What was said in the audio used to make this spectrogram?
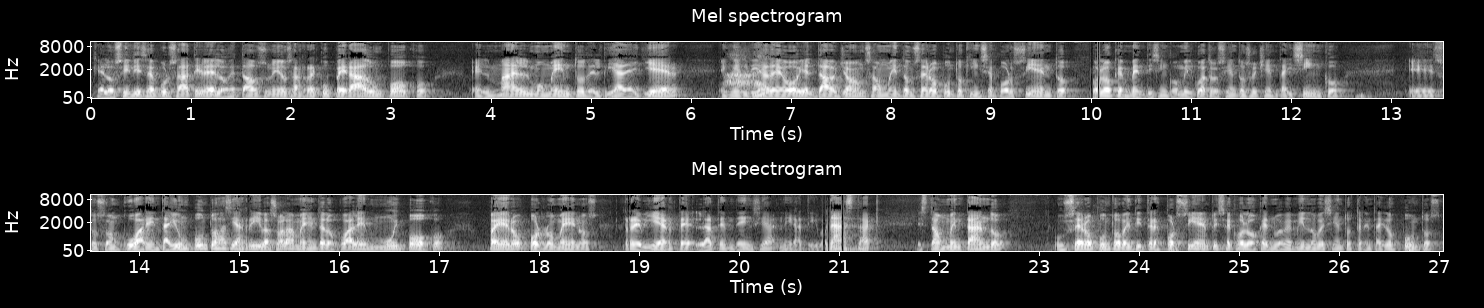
que los índices bursátiles de los Estados Unidos han recuperado un poco el mal momento del día de ayer. En el día de hoy el Dow Jones aumenta un 0.15%, coloca en 25.485. Esos son 41 puntos hacia arriba solamente, lo cual es muy poco, pero por lo menos revierte la tendencia negativa. Nasdaq está aumentando un 0.23% y se coloca en 9.932 puntos,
